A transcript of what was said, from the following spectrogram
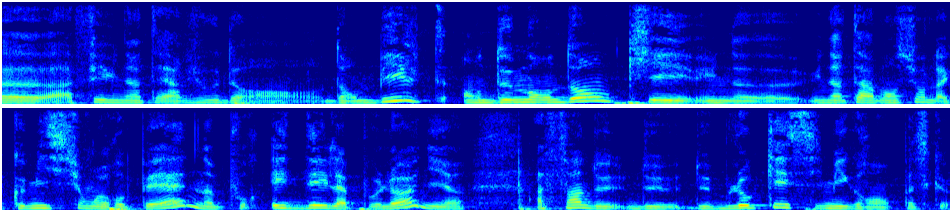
euh, a fait une interview dans, dans Bild en demandant qu'il y ait une, intervention de la Commission européenne pour aider la Pologne afin de, bloquer ces migrants. Parce que,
